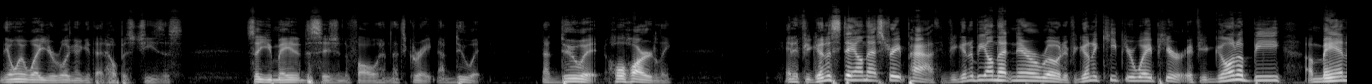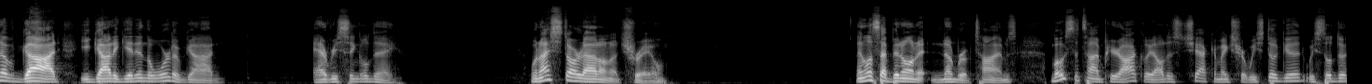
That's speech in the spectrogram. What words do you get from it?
The only way you're really going to get that help is Jesus. So you made a decision to follow him. That's great. Now do it. Now do it wholeheartedly. And if you're going to stay on that straight path, if you're going to be on that narrow road, if you're going to keep your way pure, if you're going to be a man of God, you got to get in the Word of God every single day. When I start out on a trail, unless I've been on it a number of times. Most of the time, periodically, I'll just check and make sure we still good. We still do.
